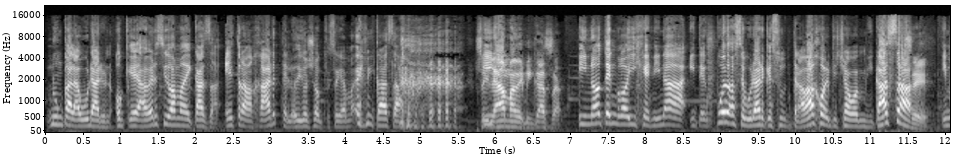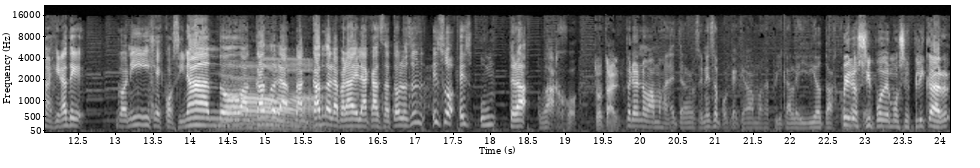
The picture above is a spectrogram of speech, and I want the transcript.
nunca laburaron. O que haber sido ama de casa es trabajar, te lo digo yo que soy ama de mi casa. Soy Y- la ama de mi casa. y no tengo hijos ni nada. Y te puedo asegurar que es un trabajo el que yo hago en mi casa. Sí. Imagínate con hijes, cocinando, No. bancando, la, bancando la parada de la casa, todos los Eso es un trabajo. Total. Pero no vamos a detenernos en eso porque que vamos a explicarle idiotas. Pero que- sí podemos explicar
